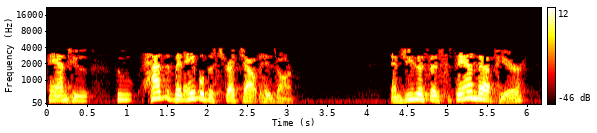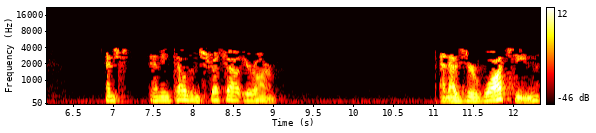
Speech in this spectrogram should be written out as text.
hand who, who hasn't been able to stretch out his arm. And Jesus says, Stand up here. And, and he tells him, Stretch out your arm. And as you're watching,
